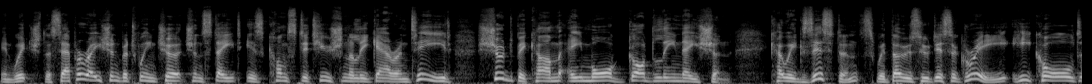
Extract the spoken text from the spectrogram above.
in which the separation between church and state is constitutionally guaranteed, should become a more godly nation. Coexistence with those who disagree he called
